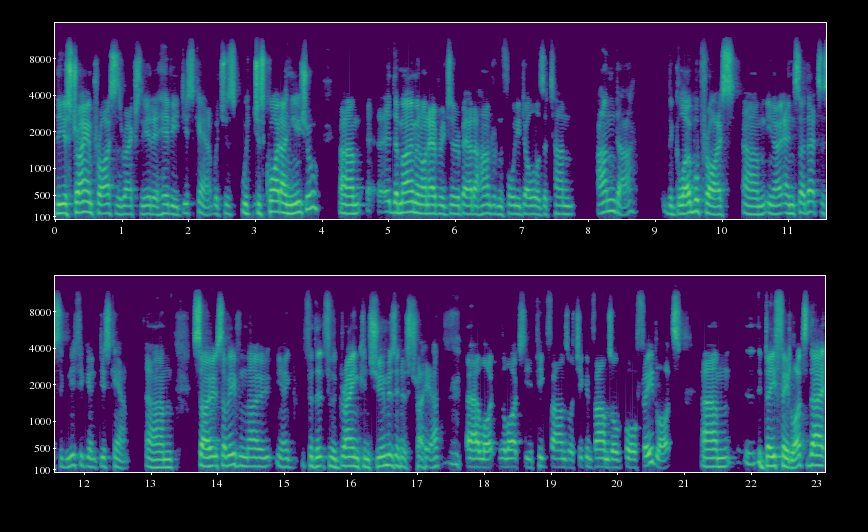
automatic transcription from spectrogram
the Australian prices are actually at a heavy discount, which is which is quite unusual. Um, at the moment, on average, they're about $140 a ton under the global price. Um, you know, and so that's a significant discount. Um, so, so even though you know for the for the grain consumers in Australia, uh, like the likes of your pig farms or chicken farms or, or feedlots, um, beef feedlots, they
